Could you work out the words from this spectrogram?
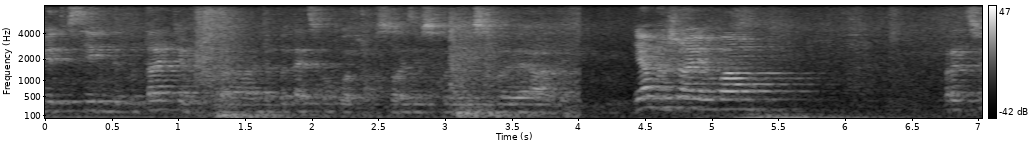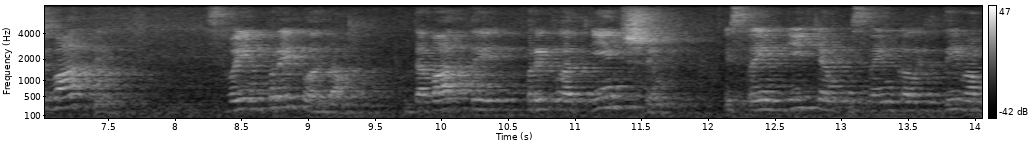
від всіх депутатів е, депутатського корпусу Лазівської міської ради. Я бажаю вам працювати своїм прикладом, давати приклад іншим і своїм дітям, і своїм колективам,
